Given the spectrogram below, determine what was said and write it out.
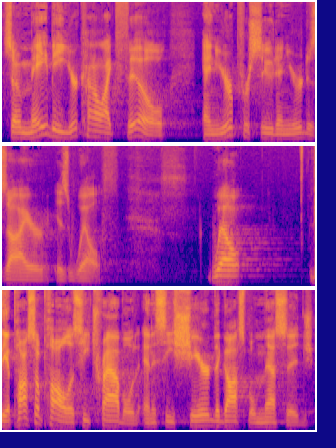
So maybe you're kind of like Phil and your pursuit and your desire is wealth. Well, the Apostle Paul, as he traveled and as he shared the gospel message,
